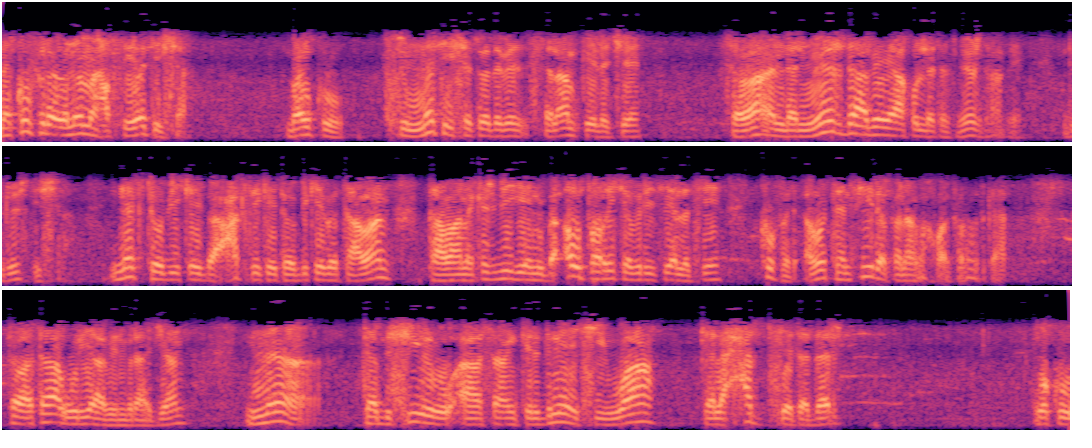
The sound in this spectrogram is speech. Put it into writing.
نە کوفرە و نەمە عسیەتیشە بەڵکو سنەتیشە تۆ دەبێت سەسلام بکەی لە چێ؟ سواء لە نوێژدا بێ یاخود لە تەسنوێژدا بێ دروستیشە. نەک تۆ بیکەی بە عکسێکی تۆ بیکەی بە تاوان تاوانەکەش بیگەێنی بە ئەو پەڕی کە بریتە لە چی کوفر. ئەوە تەنفیرە فنا بەخوای پڕودگار کەواتە وریابین براجان. نا تەبشیر و ئاسانکردنێکی وا کە لە حەد بچێتە دەر وەکو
